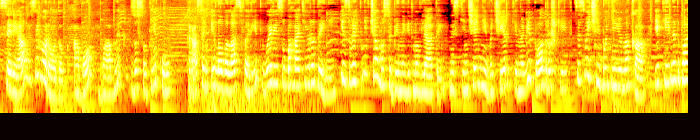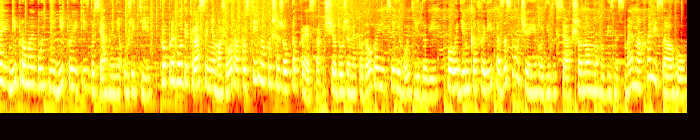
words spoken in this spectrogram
Серіал Зимородок або Бабник з особняку. Красень і Ловелас Феріт виріс у багатій родині і звик ні в чому собі не відмовляти. Нескінченні вечірки, нові подружки це звичні будні юнака, який не дбає ні про майбутнє, ні про якісь досягнення у житті. Про пригоди красення мажора постійно пише жовта преса, що дуже не подобається його дідові. Поведінка Феріта засмучує його дідуся, шановного бізнесмена Халіса Агу.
